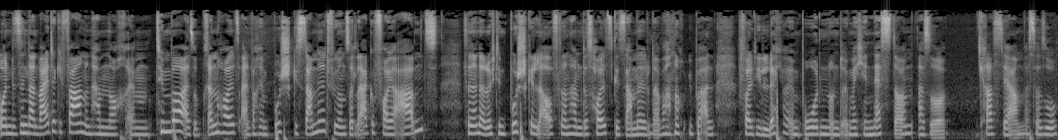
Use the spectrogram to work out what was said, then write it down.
Und sind dann weitergefahren und haben noch ähm, Timber, also Brennholz, einfach im Busch gesammelt für unser Lagerfeuer abends. Sind dann da durch den Busch gelaufen und haben das Holz gesammelt. Und da waren noch überall voll die Löcher im Boden und irgendwelche Nester. Also krass, ja, was da so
